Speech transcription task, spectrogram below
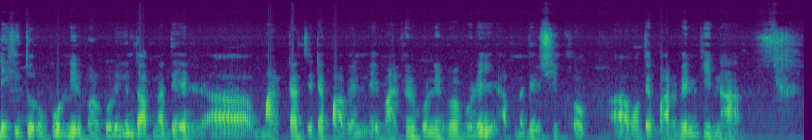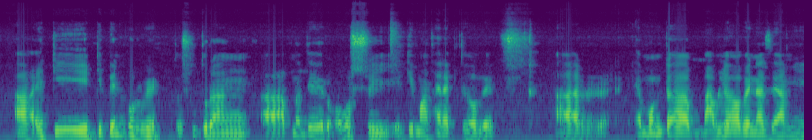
লিখিতর উপর নির্ভর করে কিন্তু আপনাদের মার্কটা যেটা পাবেন, এই মার্কের উপর নির্ভর করেই আপনাদের শিক্ষক হতে পারবেন কি না এটি ডিপেন্ড করবে। তো সুতরাং আপনাদের অবশ্যই এটি মাথায় রাখতে হবে। আর এমনটা ভাবলে হবে না যে আমি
